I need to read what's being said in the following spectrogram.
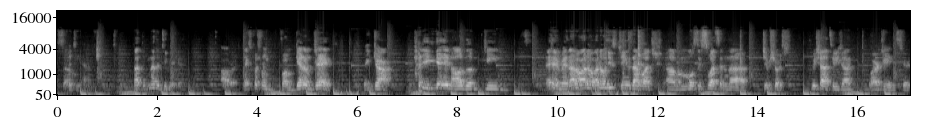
So, 50 halves. Nothing, nothing too big yet. Alright. Next question from, from Get 'em Jake. Big John. How do you get in all the jeans? Hey man, I don't, I don't, I don't use jeans that much. Um, I'm mostly sweats and uh, gym shorts. Big shout out to you, John. Wear jeans here.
